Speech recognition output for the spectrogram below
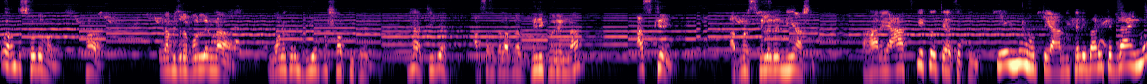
ও এখন তো ছোট মানুষ। হ্যাঁ এটা আপনি যেটা বললেন না মনে করেন বিয়ের পর সব ঠিক হবে হ্যাঁ ঠিক আছে। আর চাচা তাহলে আপনার দেরি করেন না। আজকেই আপনার ছেলেরে নিয়ে আসেন। আরে আজকে কইতে আছে কি? এই মুহূর্তে আমি খালি বাড়িতে যাইমু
